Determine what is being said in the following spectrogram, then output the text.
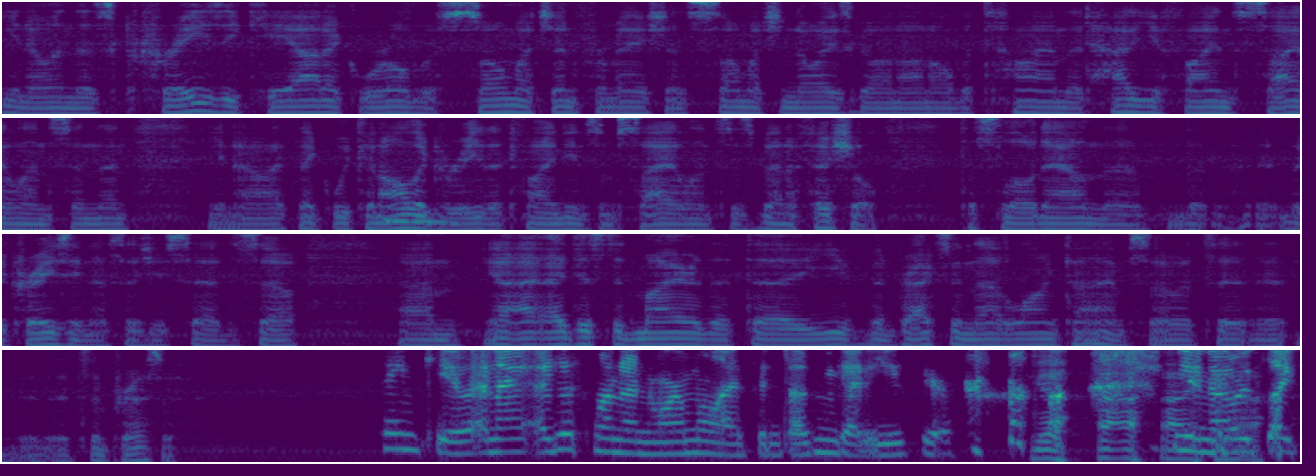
you know, in this crazy, chaotic world with so much information, so much noise going on all the time, that how do you find silence? And then, you know, I think we can all mm-hmm. agree that finding some silence is beneficial to slow down the the, the craziness, as you said. So. Um, yeah, I, I, just admire that uh, you've been practicing that a long time. So it's it, it, it's impressive. Thank you. And I, I just want to normalize it doesn't get easier. yeah. you know, yeah. it's like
